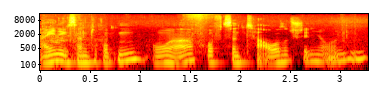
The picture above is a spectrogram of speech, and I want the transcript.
einiges an Truppen. Oh ja, 15.000 stehen hier unten.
